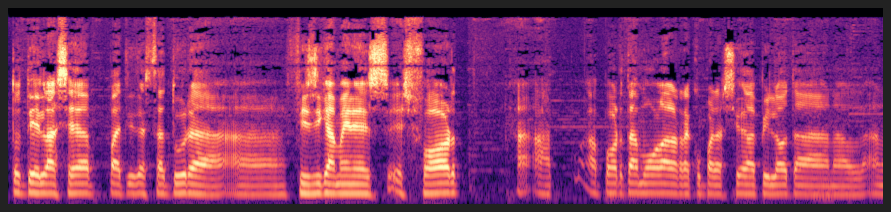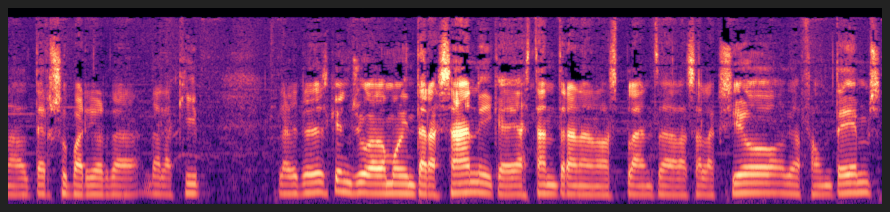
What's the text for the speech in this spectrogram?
tot i la seva petita estatura, eh, físicament és, és fort, a, a, aporta molt a la recuperació de pilota en el, en el terç superior de, de l'equip. La veritat és que és un jugador molt interessant i que ja està entrant en els plans de la selecció de fa un temps.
